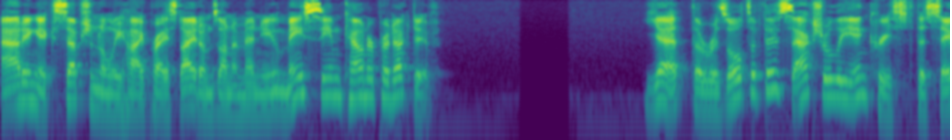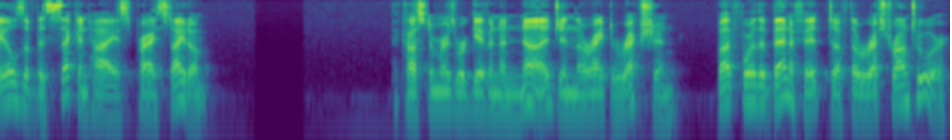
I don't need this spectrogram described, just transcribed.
Adding exceptionally high priced items on a menu may seem counterproductive. Yet, the result of this actually increased the sales of the second highest priced item. The customers were given a nudge in the right direction, but for the benefit of the restaurateur.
